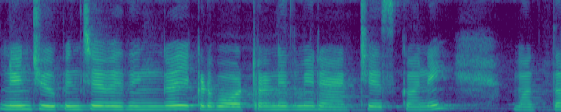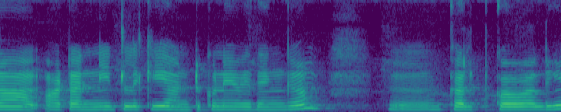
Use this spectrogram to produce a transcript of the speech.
నేను చూపించే విధంగా ఇక్కడ వాటర్ అనేది మీరు యాడ్ చేసుకొని మొత్తం వాటన్నిటికి అంటుకునే విధంగా కలుపుకోవాలి.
